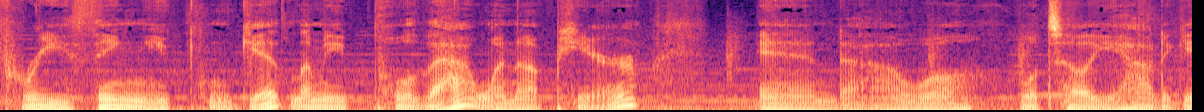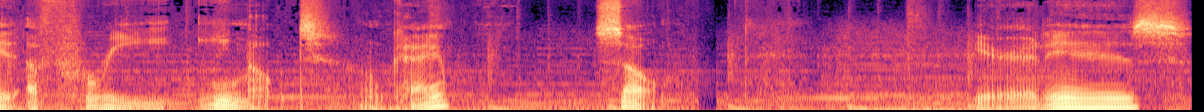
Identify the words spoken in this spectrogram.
free thing you can get. Let me pull that one up here, and uh, we'll we'll tell you how to get a free emote. Okay, so here it is.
